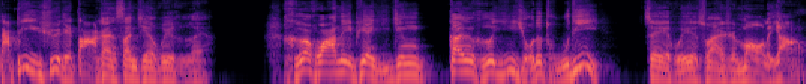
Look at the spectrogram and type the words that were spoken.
那必须得大战三千回合呀。荷花那片已经干涸已久的土地，这回算是冒了样了。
